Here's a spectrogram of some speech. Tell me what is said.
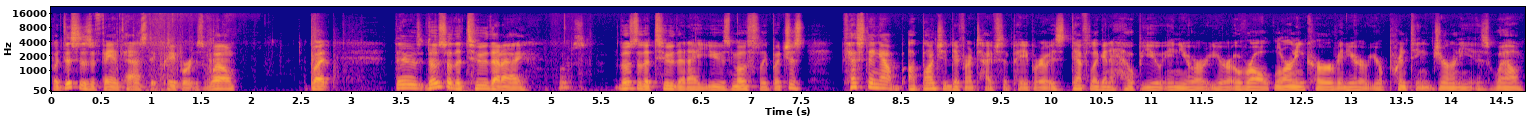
But this is a fantastic paper as well. But there's, those are the two that I, whoops, those are the two that I use mostly, but just testing out a bunch of different types of paper is definitely going to help you in your, your overall learning curve and your, your printing journey as well.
